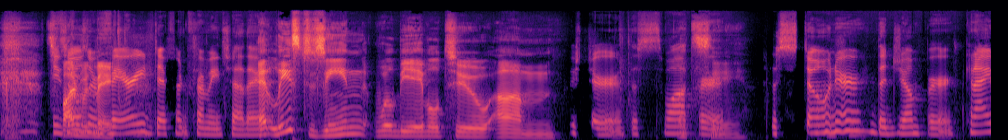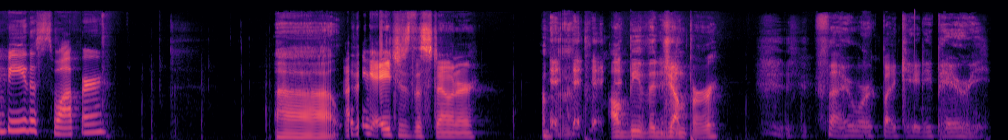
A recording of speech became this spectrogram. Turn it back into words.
it's These fine roles with are me. very different from each other. At least Zine will be able to. Um, Pusher, the swapper, let's see. the stoner, the jumper. Can I be the swapper? Uh, I think H is the stoner. I'll be the jumper. Firework by Katy Perry.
